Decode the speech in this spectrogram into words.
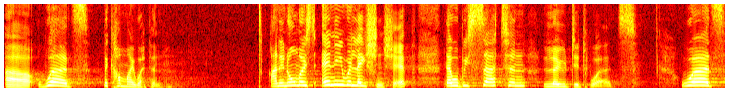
uh, words become my weapon. And in almost any relationship, there will be certain loaded words. Words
